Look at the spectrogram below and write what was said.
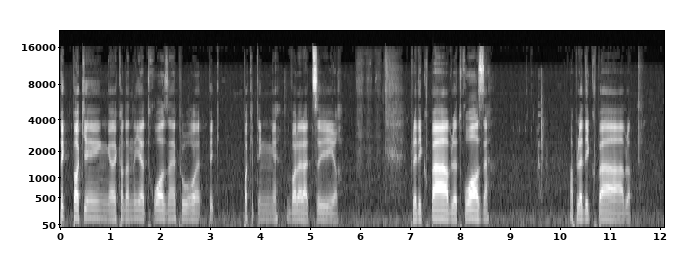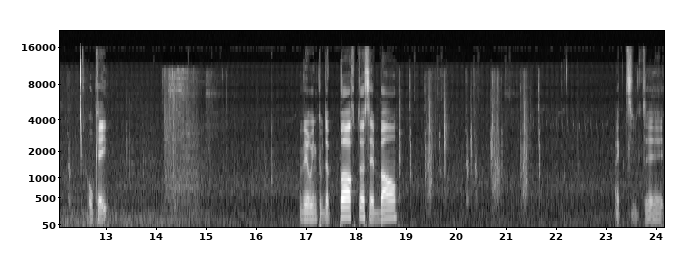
Pickpocketing, euh, condamné à 3 ans pour euh, pickpocketing, vol à la tire. Plaidé coupable, 3 ans. Ah, plaidé coupable. Ok. Verrouiller une coupe de porte, c'est bon. Activité.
